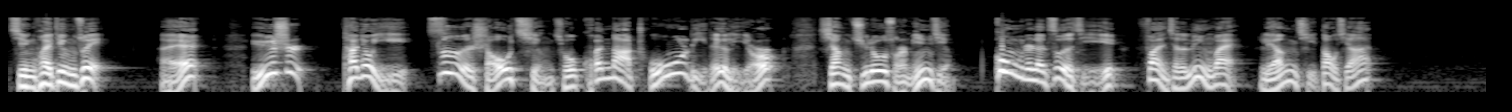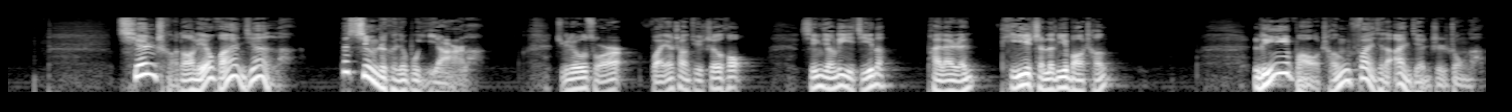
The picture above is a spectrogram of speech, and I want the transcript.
尽快定罪。哎。于是，他就以自首请求宽大处理这个理由，向拘留所民警供认了自己犯下的另外两起盗窃案。牵扯到连环案件了，那性质可就不一样了。拘留所反映上去之后，刑警立即呢派来人提审了李宝成。李宝成犯下的案件之中啊，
